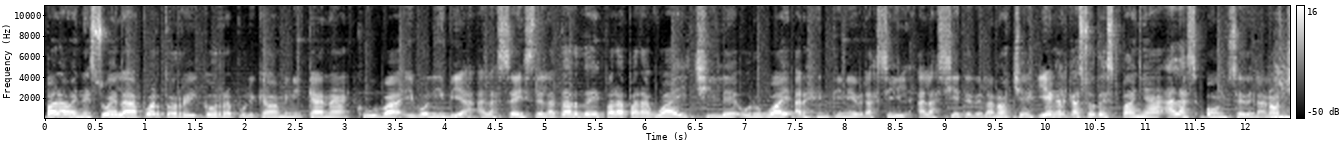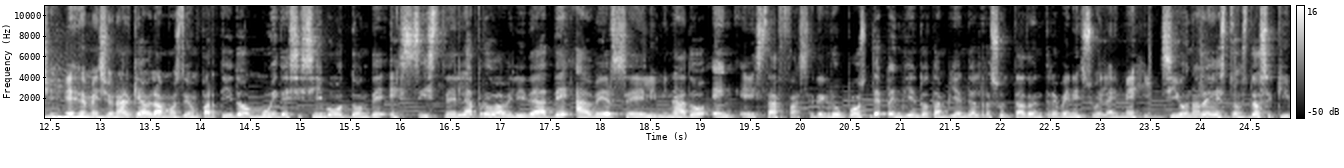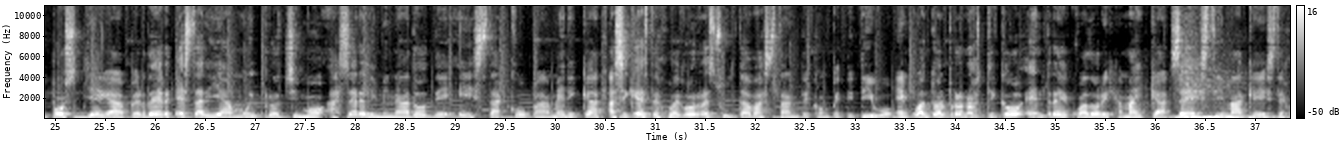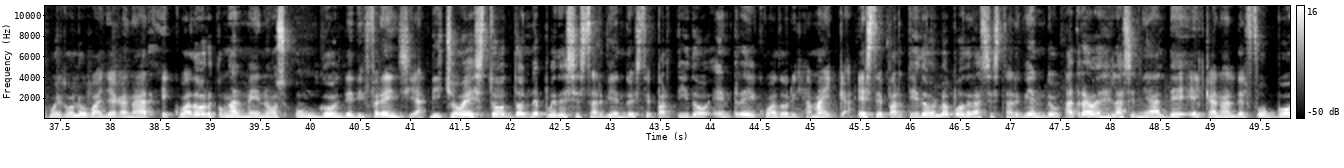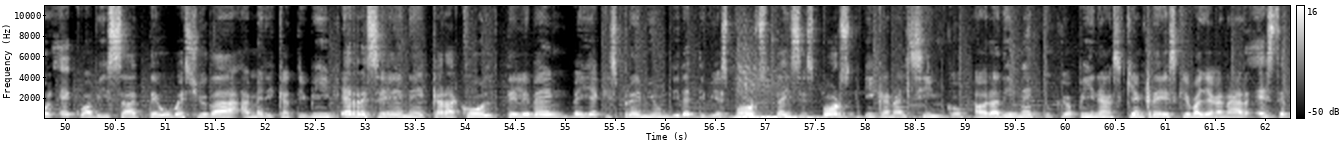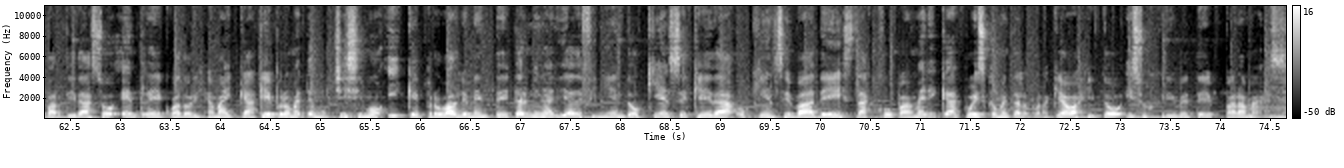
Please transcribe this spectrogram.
para Venezuela, Puerto Rico, República Dominicana, Cuba y Bolivia a las 6 de la tarde, para Paraguay, Chile, Uruguay, Argentina y Brasil a las 7 de la noche y en el caso de España a las 11 de la noche. Es de mencionar que hablamos de un partido muy decisivo donde existe la probabilidad de haberse eliminado en esta fase de grupos dependiendo también del resultado entre Venezuela y México. Si uno de estos dos equipos llega a perder estaría muy próximo a ser eliminado de esta Copa América así que este juego resulta bastante competitivo. En cuanto al pronóstico entre Ecuador y Jamaica se estima que este juego lo vaya a ganar Ecuador con al menos un gol de diferencia. Dicho esto, ¿dónde puedes estar viendo este partido entre Ecuador y Jamaica? Este partido lo podrás estar viendo a través de la señal de El Canal del Fútbol, Ecuavisa, TV Ciudad, América TV, RCN, Caracol, Televen, VX Premium, DirecTV Sports, Days Sports y Canal 5. Ahora dime tú qué opinas, quién crees que vaya a ganar este partidazo entre Ecuador y Jamaica que promete muchísimo y que probablemente probablemente terminaría definiendo quién se queda o quién se va de esta Copa América, pues coméntalo por aquí abajito y suscríbete para más.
